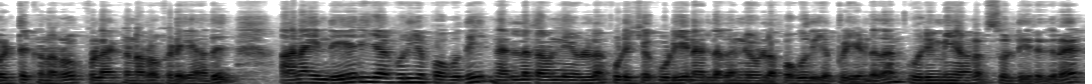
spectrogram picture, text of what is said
வெட்டு கிணறோ குழாய் கிணறோ கிடையாது. ஆனால் இந்த ஏரியாக்குரிய பகுதி நல்ல தண்ணி உள்ள குடிக்கக்கூடிய நல்ல தண்ணி உள்ள பகுதி அப்படின்னு தான் உரிமையாளர் சொல்லியிருக்கிறார்.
